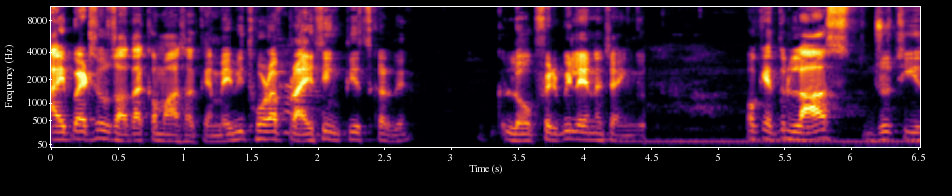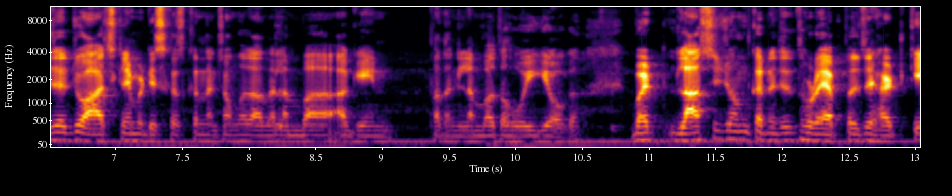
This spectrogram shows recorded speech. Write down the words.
आईपैड से वो ज़्यादा कमा सकते हैं मे बी थोड़ा प्राइस इंक्रीज कर दें। लोग फिर भी लेना चाहेंगे। ओके तो लास्ट जो चीज़ है जो आज के लिए मैं डिस्कस करना चाहूँगा, ज़्यादा लंबा अगेन पता नहीं, लंबा तो हो ही गया होगा। बट लास्ट चीज़ जो हम करने चाहते थोड़े एप्पल से हट के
